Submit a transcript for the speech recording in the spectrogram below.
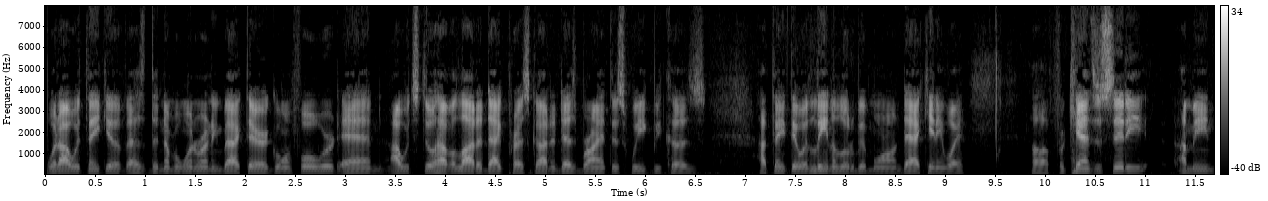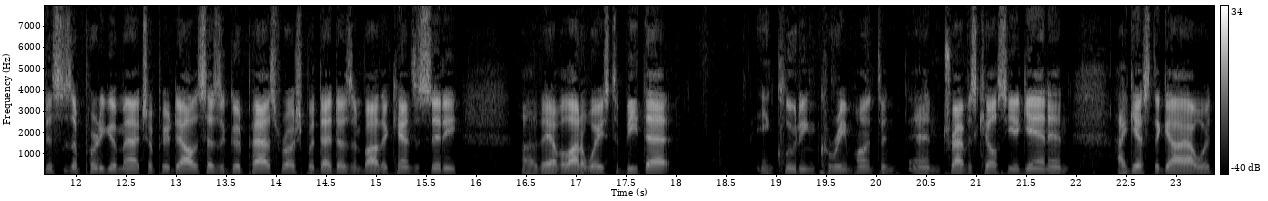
what I would think of as the number one running back there going forward. And I would still have a lot of Dak Prescott and Dez Bryant this week because I think they would lean a little bit more on Dak anyway. Uh, for Kansas City, I mean, this is a pretty good matchup here. Dallas has a good pass rush, but that doesn't bother Kansas City. Uh, they have a lot of ways to beat that, including Kareem Hunt and, and Travis Kelce again. And I guess the guy I would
